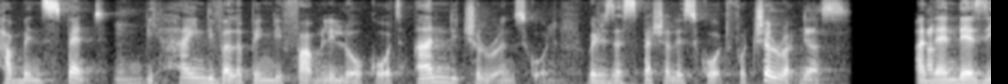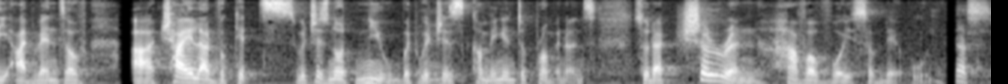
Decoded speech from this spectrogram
have been spent behind developing the family law court and the children's court, which is a specialist court for children. yes. And And- then there's the advent of uh, child advocates, which is not new, but which is coming into prominence, so that children have a voice of their own. Yes.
